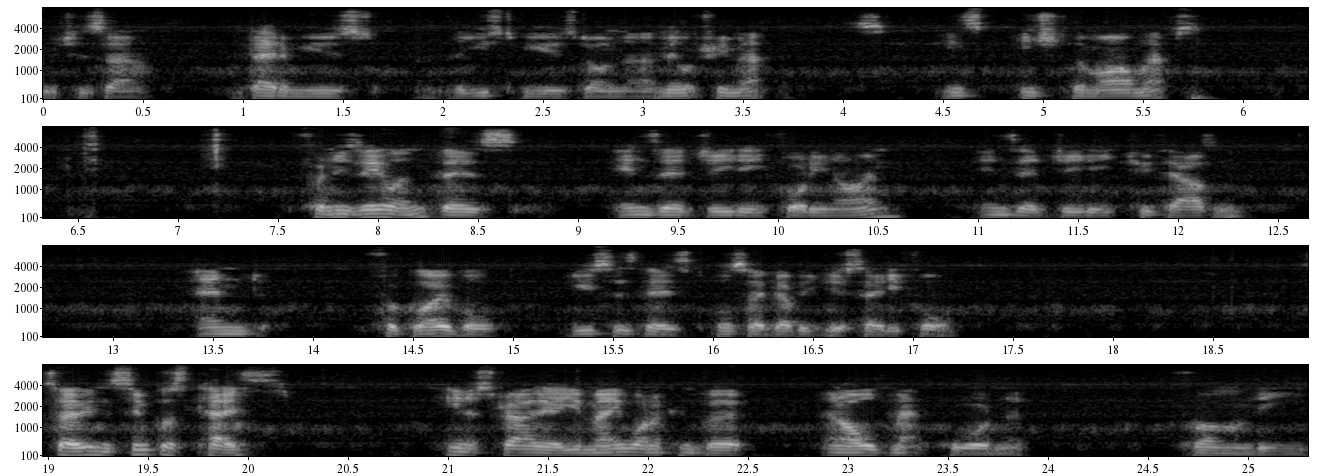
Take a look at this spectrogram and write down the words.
which is a datum used that used to be used on uh, military maps, inch to the mile maps. For New Zealand, there's NZGD 49, NZGD 2000, and for global uses, there's also WGS 84. So in the simplest case, in Australia, you may want to convert an old map coordinate from the,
